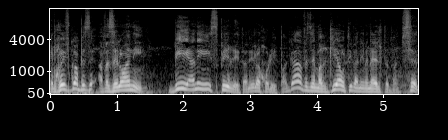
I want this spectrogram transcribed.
הם יכולים לפגוע בזה, אבל זה לא אני. בי, אני ספיריט, אני לא יכול להיפגע, וזה מרגיע אותי ואני מנהל את הדברים. בסדר.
